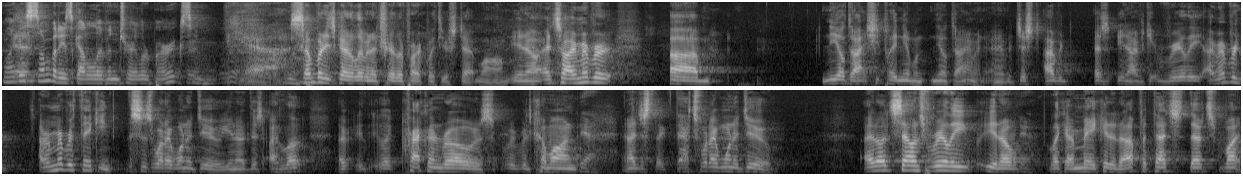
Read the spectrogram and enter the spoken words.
Well, I guess somebody's got to live in trailer parks. And, Yeah, somebody's got to live in a trailer park with your stepmom, you know. And so I remember um, Neil. Di- she played Neil, Neil Diamond, and it would just I would as you know I would get really. I remember I remember thinking this is what I want to do. You know, this I love I, like Cracklin' Rose would would come on, Yeah. and I just think that's what I want to do. I know it sounds really you know Yeah. like I'm making it up, but that's that's my.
